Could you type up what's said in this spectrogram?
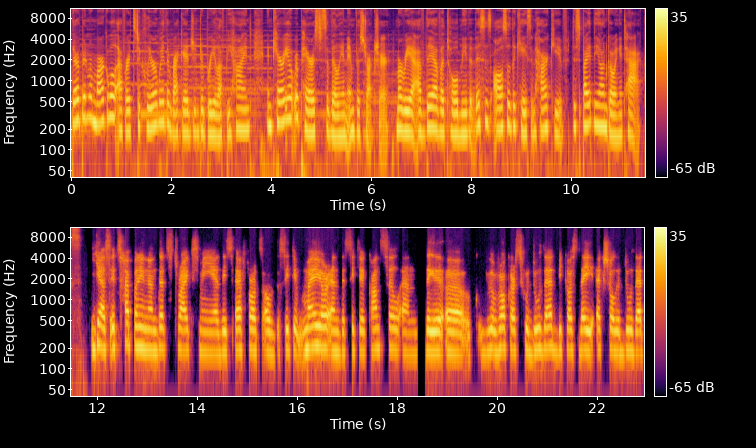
there have been remarkable efforts to clear away the wreckage and debris left behind and carry out repairs to civilian infrastructure. Maria Avdeeva told me that this is also the case in Kharkiv, despite the ongoing attacks yes it's happening and that strikes me uh, these efforts of the city mayor and the city council and the uh, workers who do that because they actually do that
